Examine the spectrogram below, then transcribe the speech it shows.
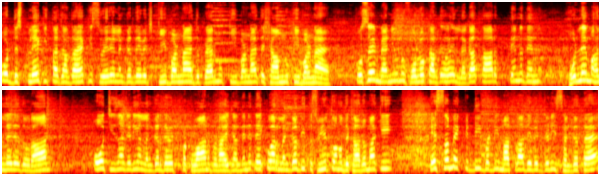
ਉਹ ਡਿਸਪਲੇ ਕੀਤਾ ਜਾਂਦਾ ਹੈ ਕਿ ਸਵੇਰੇ ਲੰਗਰ ਦੇ ਵਿੱਚ ਕੀ ਬਣਨਾ ਹੈ, ਦੁਪਹਿਰ ਨੂੰ ਕੀ ਬਣਨਾ ਹੈ ਤੇ ਸ਼ਾਮ ਨੂੰ ਕੀ ਬਣਨਾ ਹੈ। ਉਸੇ ਮੈਨੂ ਨੂੰ ਫੋਲੋ ਕਰਦੇ ਹੋਏ ਲਗਾਤਾਰ 3 ਦਿਨ ਹੋਲੇ ਮਹੱਲੇ ਦੇ ਦੌਰਾਨ ਉਹ ਚੀਜ਼ਾਂ ਜਿਹੜੀਆਂ ਲੰਗਰ ਦੇ ਵਿੱਚ ਪਕਵਾਨ ਬਣਾਏ ਜਾਂਦੇ ਨੇ। ਤੇ ਇੱਕ ਵਾਰ ਲੰਗਰ ਦੀ ਤਸਵੀਰ ਤੁਹਾਨੂੰ ਦਿਖਾ ਦਵਾਂ ਕਿ ਇਸ ਸਮੇਂ ਕਿੱਡੀ ਵੱਡੀ ਮਾਤਰਾ ਦੇ ਵਿੱਚ ਜਿਹੜੀ ਸੰਗਤ ਹੈ,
